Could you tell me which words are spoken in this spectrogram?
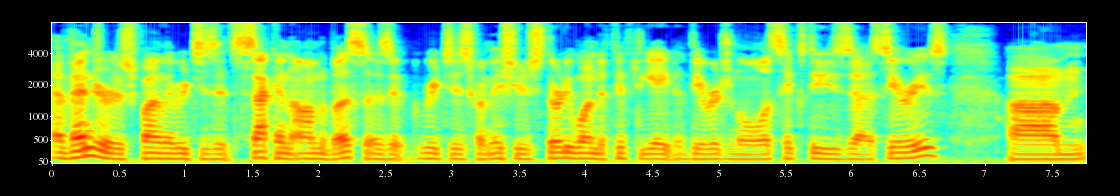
Avengers finally reaches its second omnibus as it reaches from issues 31 to 58 of the original 60s uh, series. Um,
